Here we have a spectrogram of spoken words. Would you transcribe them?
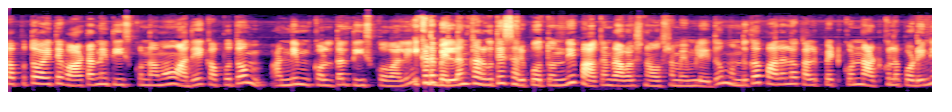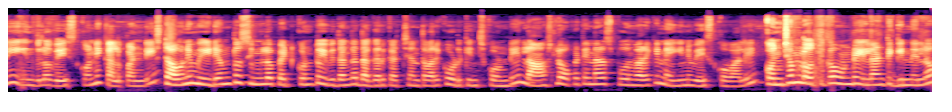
కప్పుతో అయితే వాటర్ని తీసుకున్నామో అదే కప్పుతో అన్ని కొలతలు తీసుకోవాలి. ఇక్కడ బెల్లం కరిగితే సరిపోతుంది. పాకం రావాల్సిన అవసరం ఏం లేదు. ముందుగా పాలలో కలిపి పెట్టుకున్న అటుకుల పొడిని ఇందులో వేసుకొని కలపండి. స్టవ్ని మీడియం టు సిమ్లో పెట్టుకుంటూ ఈ విధంగా దగ్గరికి వచ్చేంత వరకు ఉడికించుకోండి. లాస్ట్లో ఒకటిన్నర స్పూన్ వరకు నెయ్యిని వేసుకోవాలి. కొంచెం లోతుగా ఉండే ఇలాంటి గిన్నెలో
